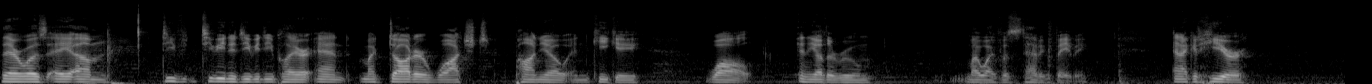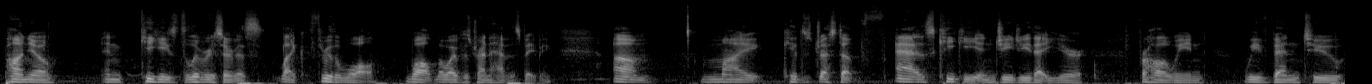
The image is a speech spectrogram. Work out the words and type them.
There was a um, DV- TV and a DVD player, and my daughter watched Ponyo and Kiki while in the other room my wife was having a baby, and I could hear Ponyo and Kiki's delivery service like through the wall while my wife was trying to have this baby. Um, my kids dressed up as Kiki and Gigi that year for Halloween. We've been to,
